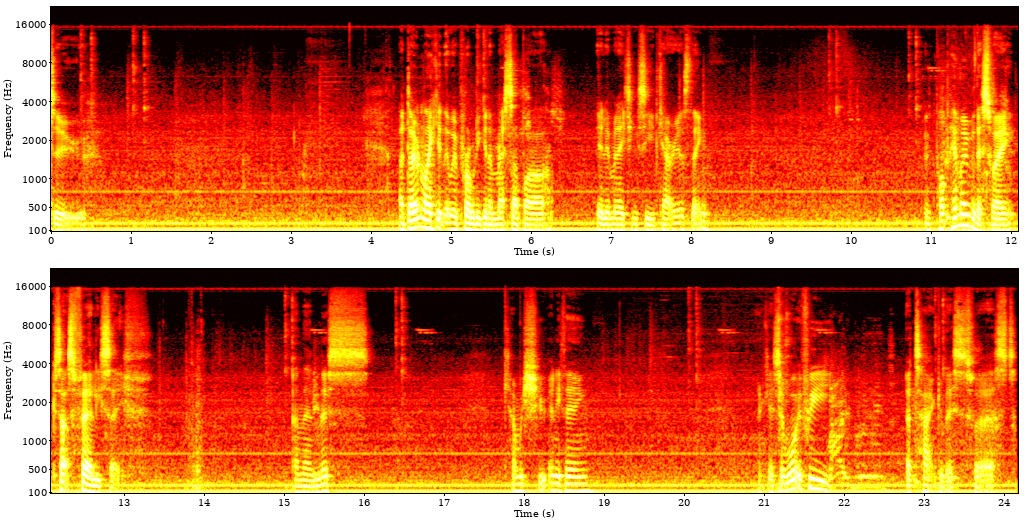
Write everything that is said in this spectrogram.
do? I don't like it that we're probably going to mess up our eliminating seed carriers thing. We pop him over this way, because that's fairly safe. And then this... Can we shoot anything? Okay, so what if we attack this first?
